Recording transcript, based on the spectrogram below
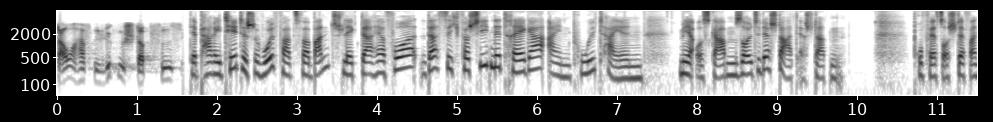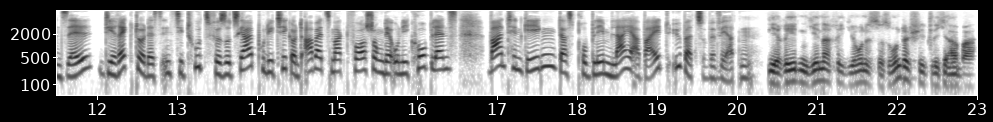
dauerhaften Lückenstopfens. Der Paritätische Wohlfahrtsverband schlägt daher vor, dass sich verschiedene Träger einen Pool teilen. Mehrausgaben sollte der Staat erstatten. Professor Stefan Sell, Direktor des Instituts für Sozialpolitik und Arbeitsmarktforschung der Uni Koblenz, warnt hingegen, das Problem Leiharbeit überzubewerten. Wir reden, je nach Region ist das unterschiedlich, aber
